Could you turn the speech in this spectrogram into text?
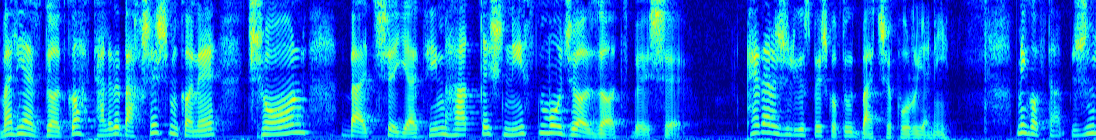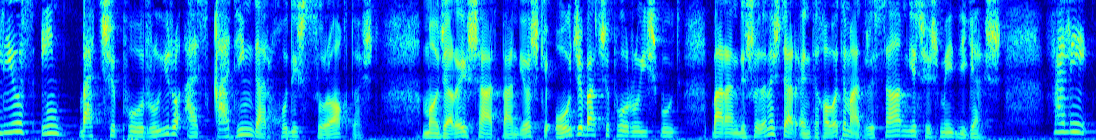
ولی از دادگاه طلب بخشش می‌کنه چون بچه یتیم حقش نیست مجازات بشه. پدر جولیوس بهش گفته بود بچه پررو یعنی می‌گفتم جولیوس این بچه پررویی رو از قدیم در خودش سراغ داشت. ماجرای شرط بندیاش که اوج بچه پررویش بود برنده شدنش در انتخابات مدرسه هم یه چشمه دیگش ولی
